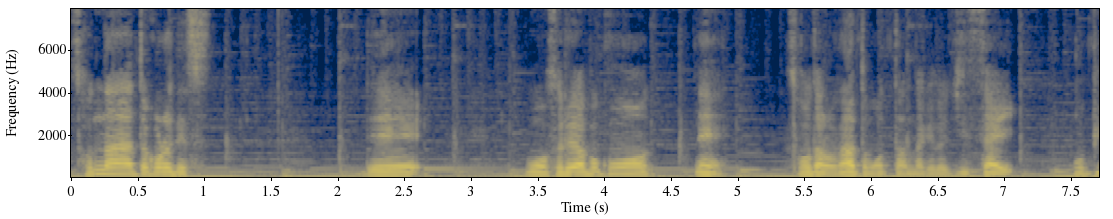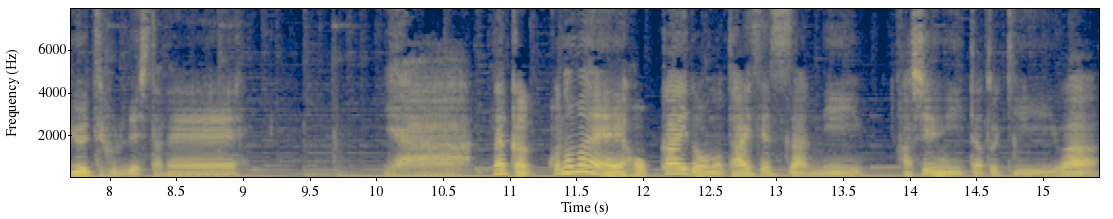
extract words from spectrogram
そんなところです。で、もうそれは僕もね、そうだろうなと思ったんだけど、実際、もう beautiful でしたね。いやー、なんかこの前北海道の大雪山に走りに行った時は、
